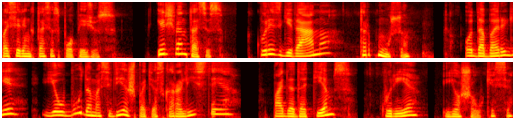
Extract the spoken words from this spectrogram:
pasirinktasis popiežius. Ir šventasis, kuris gyveno tarp mūsų. O dabargi, jau būdamas viešpaties karalystėje, padeda tiems, kurie jo šaukėsi.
